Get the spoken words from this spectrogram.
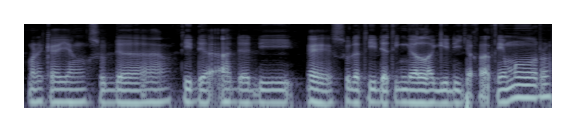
mereka yang sudah tidak ada di eh sudah tidak tinggal lagi di Jakarta Timur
